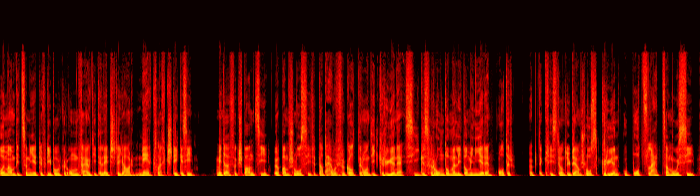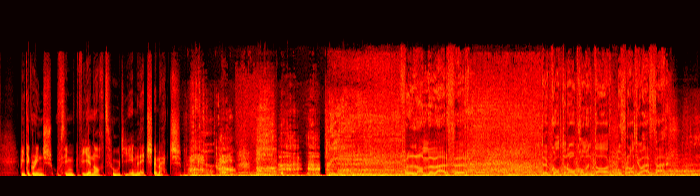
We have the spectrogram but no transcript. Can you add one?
die im ambitionierten Freiburger Umfeld in den letzten Jahren merklich gestiegen sind. Wir dürfen gespannt sein, ob am Schluss in der Tabelle für Gotteron die Grünen Siegesrundum dominieren oder ob der Christian Dübe am Schluss grün und putzletzer muss sein, wie der Grinch auf seinem Weihnachtshoodie im letzten Match. Flammenwerfer. Der Gotteron-Kommentar auf Radio FR.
